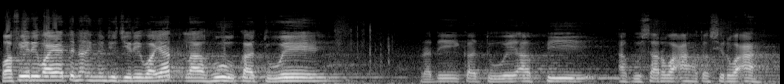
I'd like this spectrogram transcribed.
Wa fi riwayatin ing di riwayat lahu kadue berarti kadue abi Abu Sarwaah atau Sirwaah.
